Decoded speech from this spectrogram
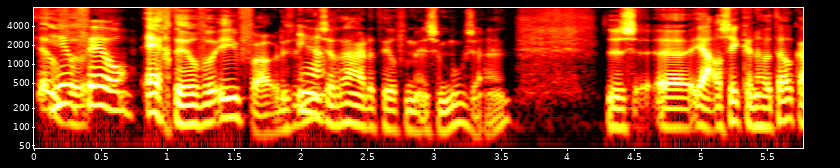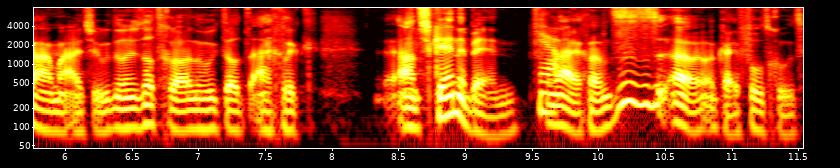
Heel veel, veel. echt heel veel info. Dus het is niet zo raar dat heel veel mensen moe zijn. Dus eh, ja, als ik een hotelkamer uitzoek, dan is dat gewoon hoe ik dat eigenlijk aan het scannen ben. Voor Ja. mij gewoon, oh, oké, voelt goed.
